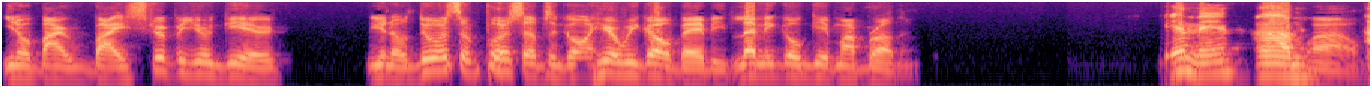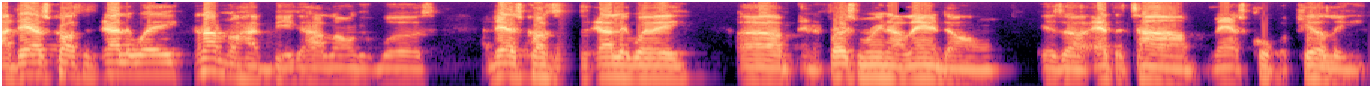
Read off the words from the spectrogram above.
You know, by by stripping your gear, you know, doing some push-ups and going, "Here we go, baby. Let me go get my brother." Yeah, man. Um, wow. I dashed across this alleyway, and I don't know how big or how long it was. I dashed across this alleyway, um, and the first Marine I land on is uh, at the time Lance Corporal Kelly,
